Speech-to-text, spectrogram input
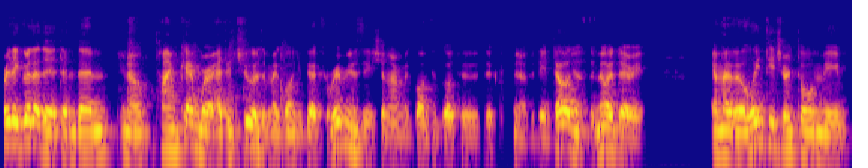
pretty good at it. And then you know, time came where I had to choose: Am I going to be a career musician? Or am I going to go to the you know the intelligence, the military? And my violin teacher told me,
